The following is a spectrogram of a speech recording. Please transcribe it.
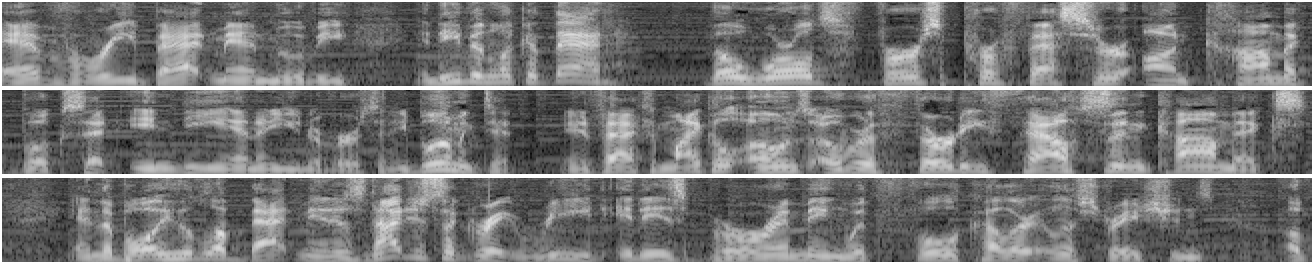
every Batman movie. And even look at that, the world's first professor on comic books at Indiana University Bloomington. In fact, Michael owns over 30,000 comics, and The Boy Who Loved Batman is not just a great read, it is brimming with full color illustrations of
